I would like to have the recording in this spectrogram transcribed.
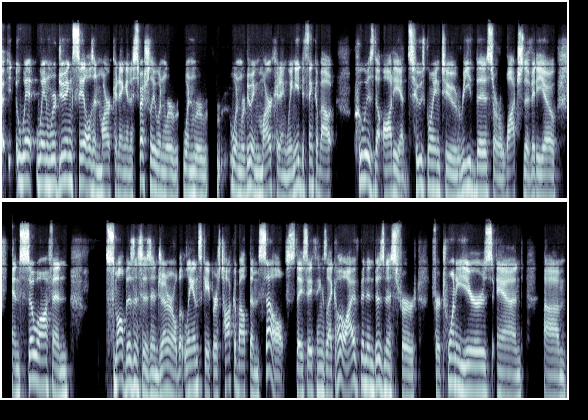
uh, when when we're doing sales and marketing and especially when we're when we're when we're doing marketing we need to think about who is the audience? Who's going to read this or watch the video? And so often small businesses in general but landscapers talk about themselves. They say things like oh i've been in business for for 20 years and um,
